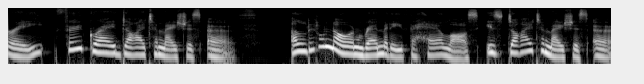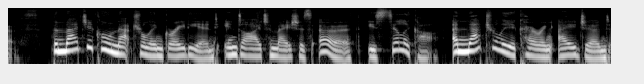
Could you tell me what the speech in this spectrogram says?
3. Food grade diatomaceous earth. A little known remedy for hair loss is diatomaceous earth. The magical natural ingredient in diatomaceous earth is silica, a naturally occurring agent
